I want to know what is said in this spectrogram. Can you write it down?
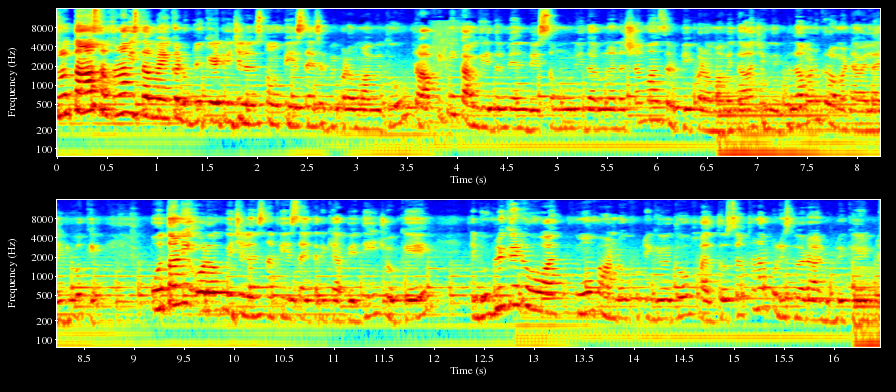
સુરતના સરથાણા વિસ્તારમાં એક ડુપ્લિકેટ વિજિલન્સનો પીએસઆઈ ઝડપી પાડવામાં આવ્યું હતું. ટ્રાફિકની કામગીરી દરમિયાન બે સમૂહની દારૂના નશામાં ઝડપી પાડવામાં આવ્યા હતા, જેમની ભલામણ કરવા માટે આવેલા યુવકે પોતાની ઓળખ વિજિલન્સના પીએસઆઈ તરીકે આપી હતી. જો કે તે ડુપ્લિકેટ હોવાનો ભાંડો ફૂટી ગયો હતો. હાલ તો સરથાણા પોલીસ દ્વારા ડુપ્લિકેટ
